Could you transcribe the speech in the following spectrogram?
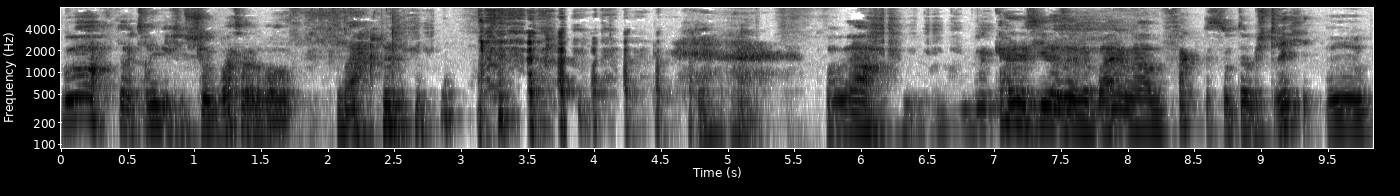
Oh, da trinke ich einen Schluck Wasser drauf. ja, kann jetzt jeder seine Meinung haben. Fakt ist unterm Strich, äh,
